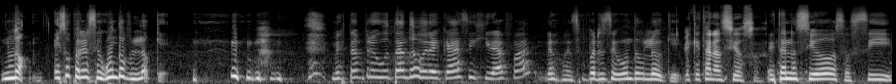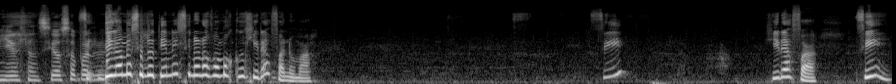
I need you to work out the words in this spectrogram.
No, eso para el segundo bloque. Me están preguntando por acá si jirafa. No, eso para el segundo bloque. Es que están ansiosos. Están ansiosos, sí. Miguel está ansioso Sí, por... Dígame si lo tiene y si no nos vamos con jirafa nomás. ¿Sí? Jirafa. Sí,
